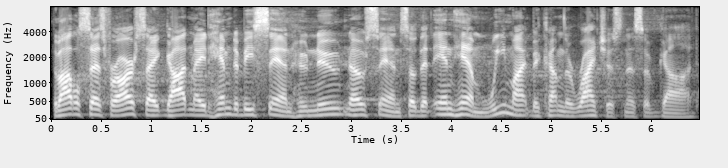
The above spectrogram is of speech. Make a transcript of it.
The Bible says, For our sake, God made him to be sin who knew no sin, so that in him we might become the righteousness of God.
